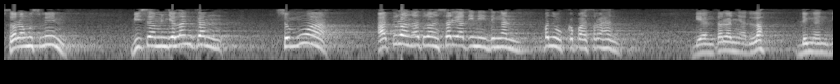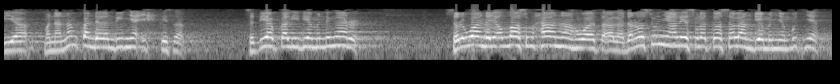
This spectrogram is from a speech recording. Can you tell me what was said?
seorang muslim bisa menjalankan semua aturan-aturan syariat ini dengan penuh kepasrahan? Di antaranya adalah dengan dia menanamkan dalam dirinya ihtisab. Setiap kali dia mendengar seruan dari Allah Subhanahu wa taala dan Rasulnya alaihi salatu wasalam dia menyambutnya.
